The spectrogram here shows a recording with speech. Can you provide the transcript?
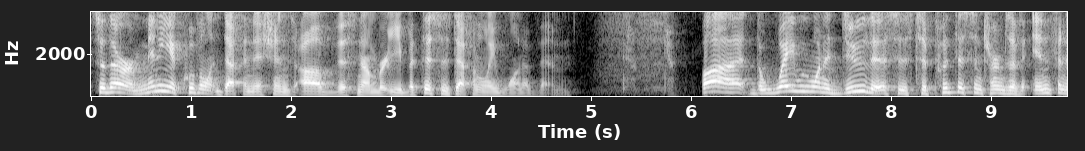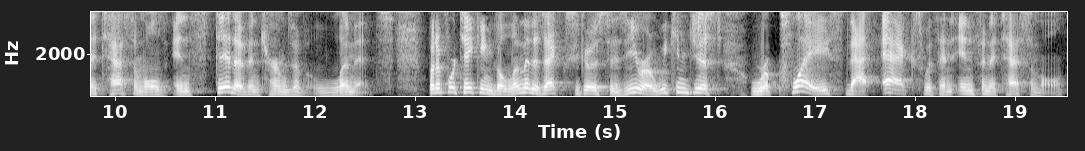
So there are many equivalent definitions of this number e, but this is definitely one of them. But the way we want to do this is to put this in terms of infinitesimals instead of in terms of limits. But if we're taking the limit as x goes to zero, we can just replace that x with an infinitesimal.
